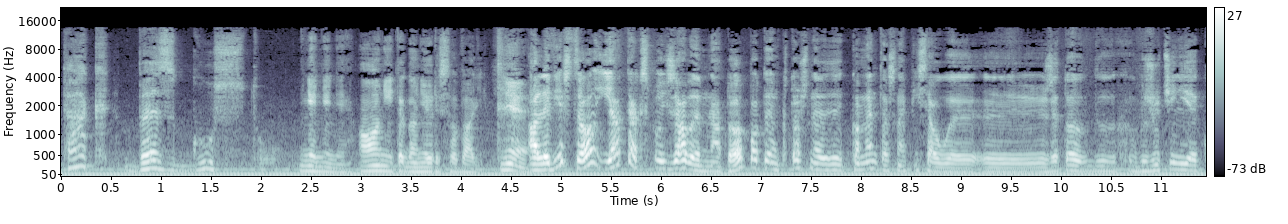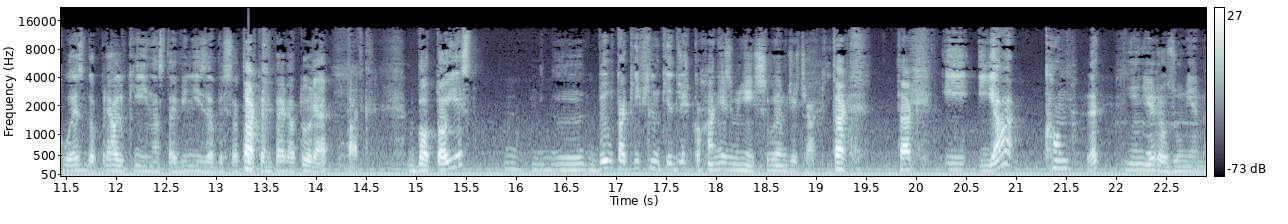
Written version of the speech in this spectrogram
tak bez gustu. Nie, nie, nie. Oni tego nie rysowali. Nie. Ale wiesz co? Ja tak spojrzałem na to, potem ktoś na, komentarz napisał, y, y, że to wrzucili EQS do pralki i nastawili za wysoką Tak. temperaturę, Tak, bo to jest... mm, Był taki film kiedyś, kochanie, zmniejszyłem dzieciaki. tak, tak. I ja kompletnie nie rozumiem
